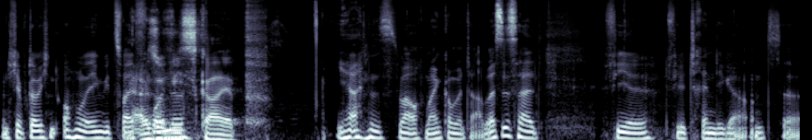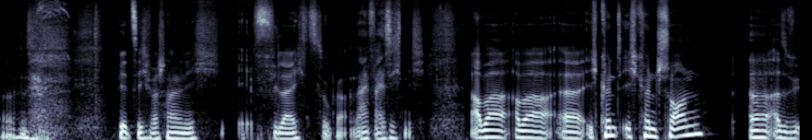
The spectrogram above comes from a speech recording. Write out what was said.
Und ich habe, glaube ich, auch nur irgendwie zwei ja, also Freunde. Also wie Skype. Ja, das war auch mein Kommentar. Aber es ist halt viel, viel trendiger und äh, wird sich wahrscheinlich vielleicht sogar, nein, weiß ich nicht. Aber, aber äh, ich könnte ich könnt schon, äh, also wir,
